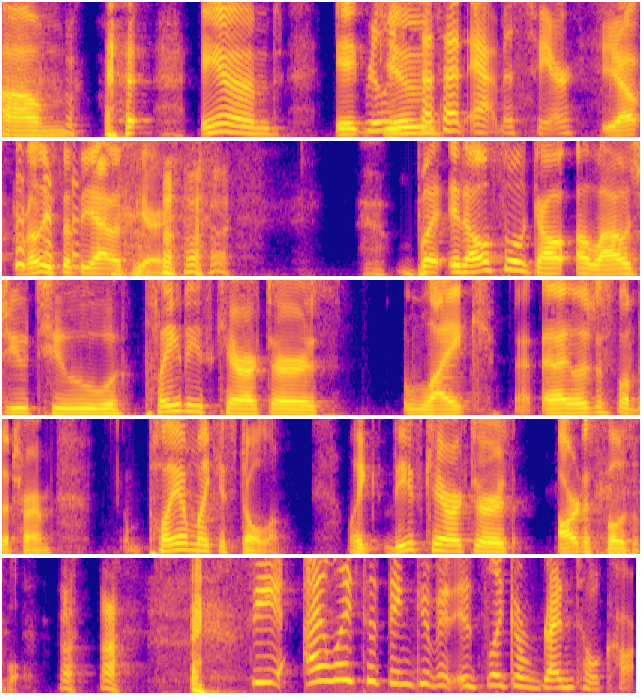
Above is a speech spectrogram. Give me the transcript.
Um, and it Really gives, set that atmosphere. Yep, really set the atmosphere. but it also go- allows you to play these characters like, and I just love the term, play them like you stole them. Like these characters are disposable. See, I like to think of it it's like a rental car.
